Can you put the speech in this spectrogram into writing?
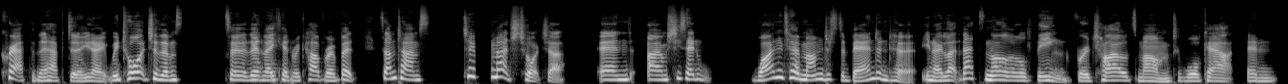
crap and they have to, you know, we torture them so then they can recover. But sometimes too much torture. And um, she said, why did her mum just abandon her? You know, like that's not a little thing for a child's mum to walk out and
